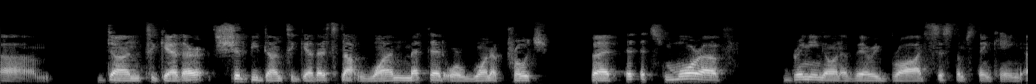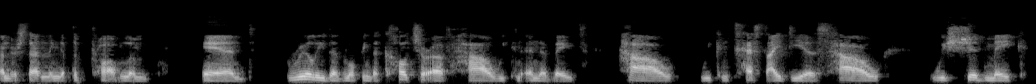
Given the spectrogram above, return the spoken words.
um, done together, should be done together. It's not one method or one approach, but it's more of bringing on a very broad systems thinking, understanding of the problem, and really developing the culture of how we can innovate, how we can test ideas, how we should make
